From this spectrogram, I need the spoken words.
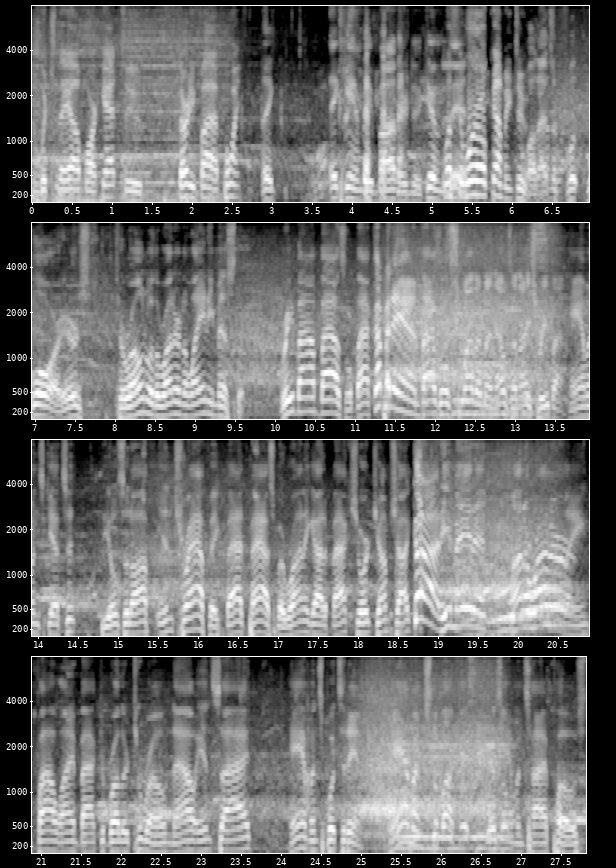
in which they are Marquette to 35 points. They, they can't be bothered to come to What's this. the world coming to? Well, that's the foot floor. Here's Terone with a runner in the lane. He missed it. Rebound, Basil. Back up and in. Basil Smotherman. That was a nice rebound. Hammons gets it. Deals it off in traffic. Bad pass, but Ronnie got it back. Short jump shot. Good. He made it on a runner. Lane, foul line back to brother Terone. Now inside. Hammons puts it in. Hammons the bucket. Here's Hammons high post.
